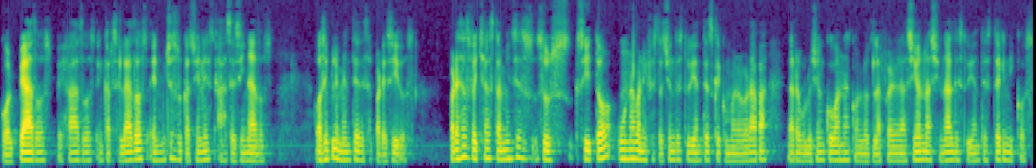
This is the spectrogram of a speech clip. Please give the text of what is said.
golpeados, vejados, encarcelados, en muchas ocasiones asesinados, o simplemente desaparecidos. Para esas fechas también se suscitó una manifestación de estudiantes que conmemoraba la Revolución cubana con los de la Federación Nacional de Estudiantes Técnicos,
